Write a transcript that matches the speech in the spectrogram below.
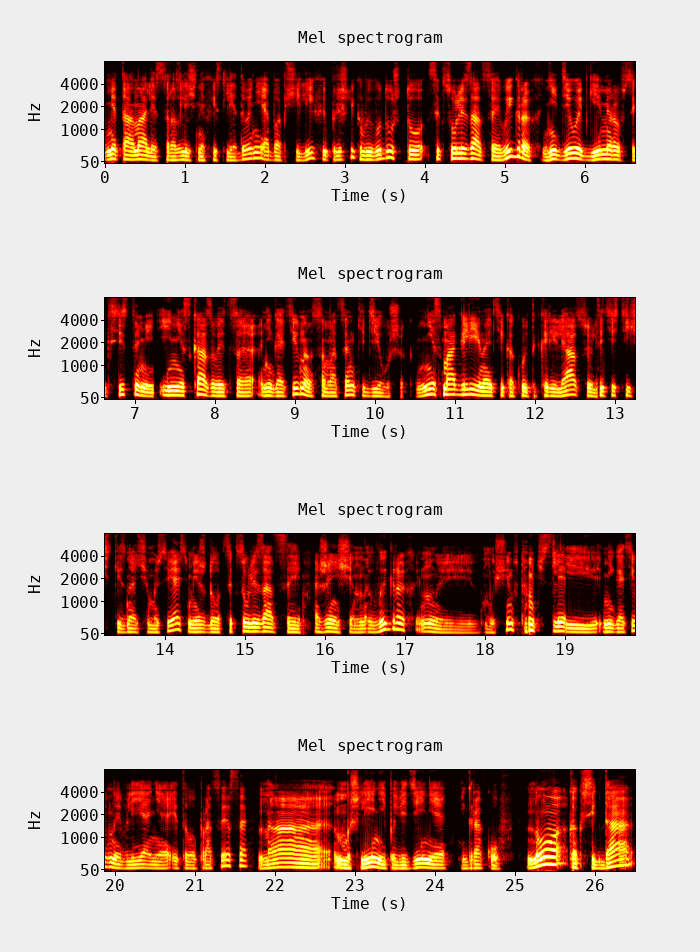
метаанализ различных исследований, обобщили их и пришли к выводу, что сексуализация в играх не делает геймеров сексистами и не сказывается негативно на самооценке девушек. Не смогли найти какую-то корреляцию или статистически значимую связь между сексуализацией женщин в играх, ну и мужчин в том числе, и негативное влияние этого процесса на мышление и поведение игроков. Но, как всегда,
